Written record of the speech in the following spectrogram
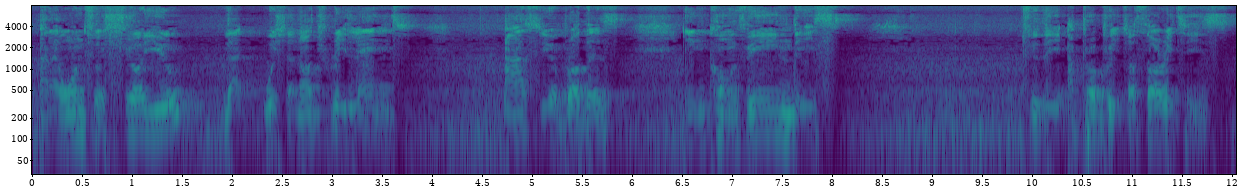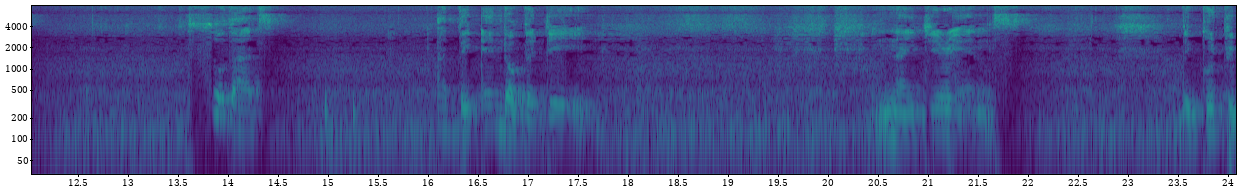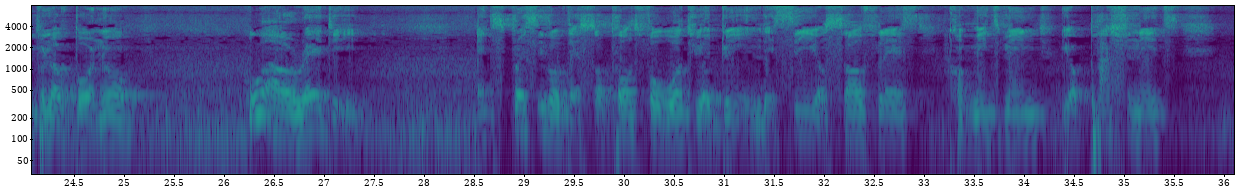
And I want to assure you that we shall not relent as your brothers in conveying this to the appropriate authorities so that at the end of the day, Nigerians, the good people of Borno, who are already expressive of their support for what you are doing. They see your selfless commitment, your passionate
